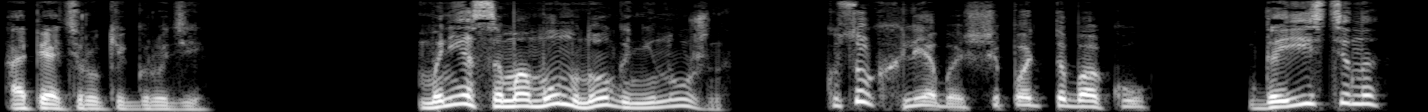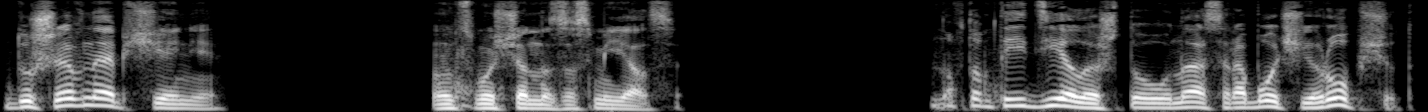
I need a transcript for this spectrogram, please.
Опять руки к груди. Мне самому много не нужно. Кусок хлеба, щепоть табаку. Да истина — душевное общение. Он смущенно засмеялся. Но в том-то и дело, что у нас рабочие ропщут.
